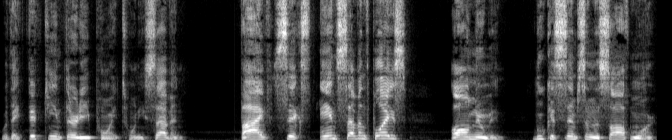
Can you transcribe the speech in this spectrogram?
with a 1530.27. 5th, 6th, and 7th place, all Newman. Lucas Simpson, the sophomore,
